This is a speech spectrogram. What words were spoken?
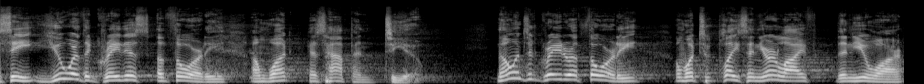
see, you are the greatest authority on what has happened to you. No one's a greater authority on what took place in your life than you are.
